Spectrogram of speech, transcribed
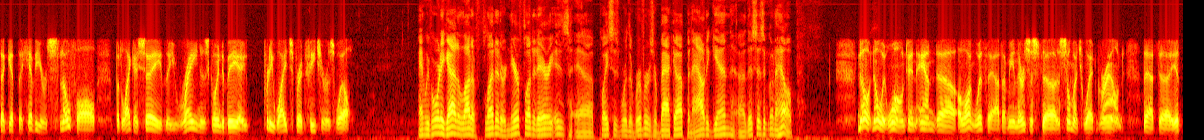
that get the heavier snowfall. But like I say, the rain is going to be a pretty widespread feature as well. And we've already got a lot of flooded or near flooded areas, uh, places where the rivers are back up and out again. Uh, this isn't going to help. No, no, it won't. And and uh, along with that, I mean, there's just uh, so much wet ground that uh, it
